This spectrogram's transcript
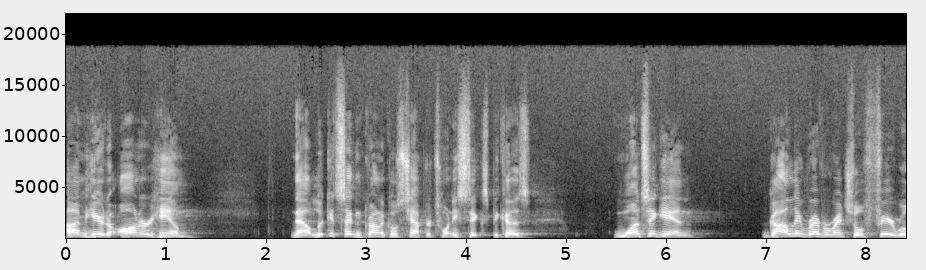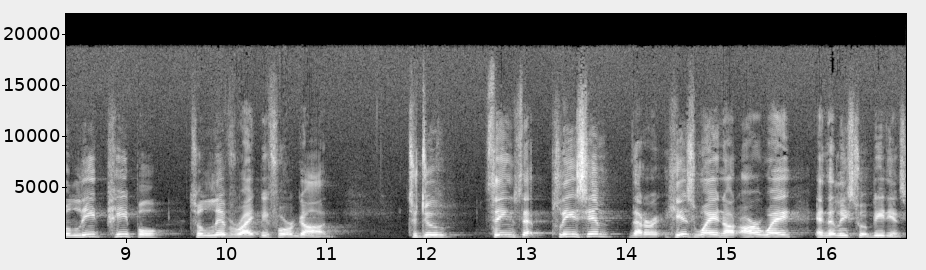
I'm here to honor Him. Now look at Second Chronicles chapter 26 because once again, godly reverential fear will lead people to live right before God, to do things that please Him, that are His way, not our way, and that leads to obedience.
